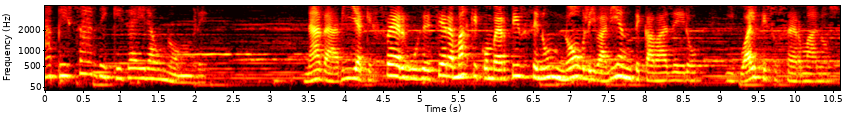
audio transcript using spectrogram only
a pesar de que ya era un hombre. Nada había que Fergus deseara más que convertirse en un noble y valiente caballero, igual que sus hermanos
